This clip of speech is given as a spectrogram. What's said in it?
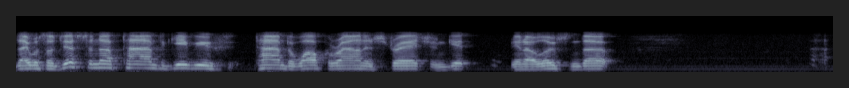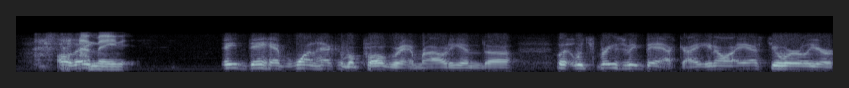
They was a, just enough time to give you time to walk around and stretch and get, you know, loosened up. Oh, they, I mean, they they have one heck of a program, Rowdy, and uh, which brings me back. I, you know, I asked you earlier.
